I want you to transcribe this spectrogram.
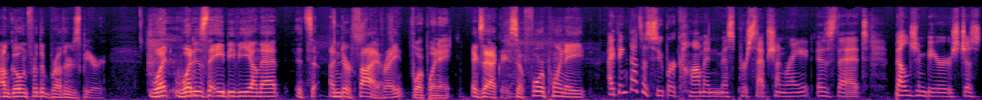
I'm going for the Brothers beer. What what is the ABV on that? It's under five, right? Four point eight. Exactly. So four point eight. I think that's a super common misperception, right? Is that Belgian beers, just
